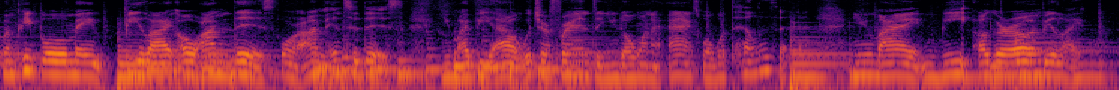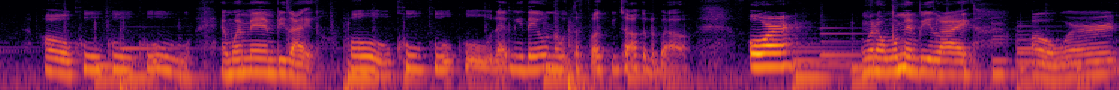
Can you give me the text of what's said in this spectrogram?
when people may be like, oh, I'm this or I'm into this. You might be out with your friends and you don't want to ask, well, what the hell is that? You might meet a girl and be like, oh, cool, cool, cool. And women be like, oh, cool, cool, cool. That means they don't know what the fuck you talking about. Or when a woman be like, oh, word,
